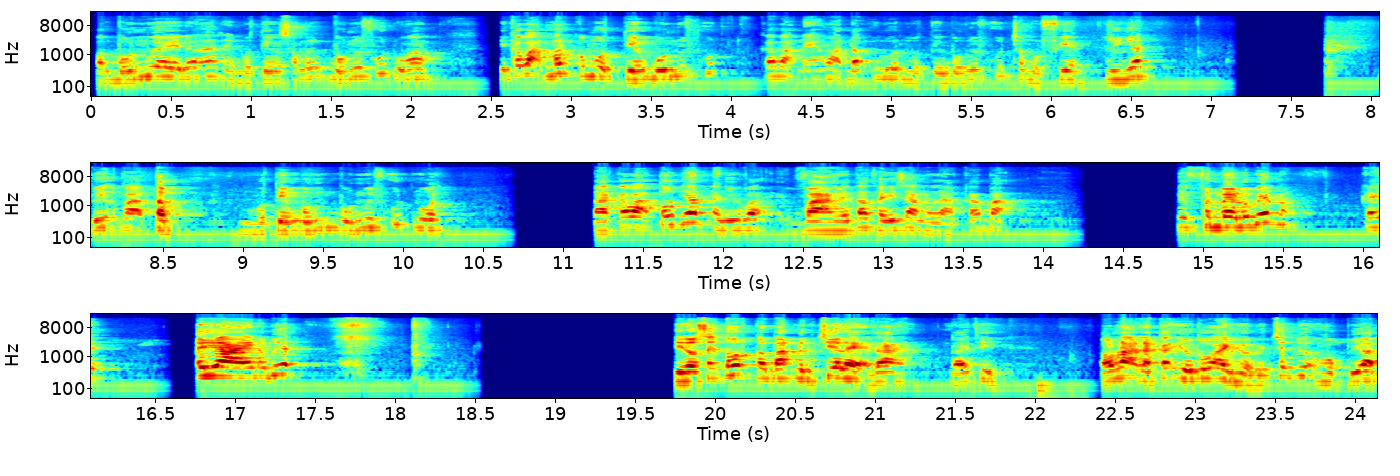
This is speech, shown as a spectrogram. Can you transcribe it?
còn 40 nữa thì một tiếng 60 40 phút đúng không? Thì các bạn mất có một tiếng 40 phút các bạn hãy hoạt động luôn một tiếng 40 phút trong một phiên duy nhất. Ví dụ bạn tập một tiếng 40, 40 phút luôn. Là các bạn tốt nhất là như vậy. Và người ta thấy rằng là các bạn cái phần mềm nó biết mà. Cái AI nó biết. Thì nó sẽ tốt còn bạn đừng chia lẻ ra. Đấy thì tóm lại là các yếu tố ảnh hưởng đến chất lượng hộp bí ẩn.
